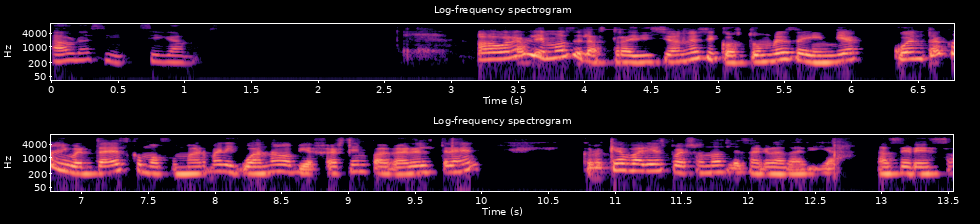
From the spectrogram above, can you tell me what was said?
Ahora sí, sigamos. Ahora hablemos de las tradiciones y costumbres de India. ¿Cuenta con libertades como fumar marihuana o viajar sin pagar el tren? Creo que a varias personas les agradaría hacer eso.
